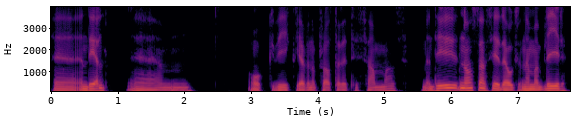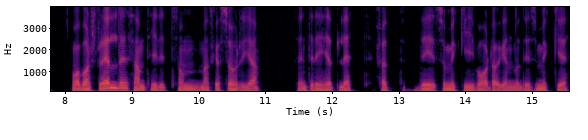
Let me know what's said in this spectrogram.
eh, en del. Eh, och vi gick även och pratade tillsammans. Men det är ju någonstans i det också när man blir småbarnsförälder samtidigt som man ska sörja. Så är inte det helt lätt. För att det är så mycket i vardagen och det är så mycket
